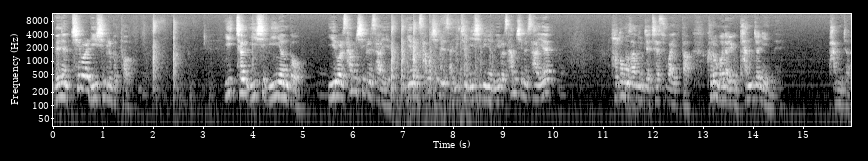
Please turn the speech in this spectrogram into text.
내년 7월 20일부터 2022년도 1월 30일 사이에 1월 30일 사이 2022년 1월 30일 사이에 부동산 문제 재수가 있다. 그럼 뭐냐 여기 반전이 있네. 반전.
